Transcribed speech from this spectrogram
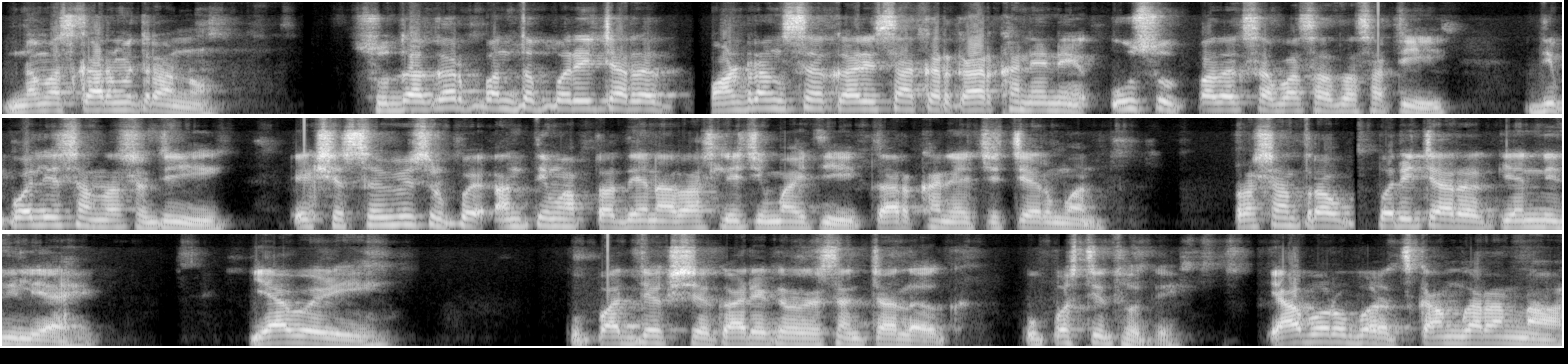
नमस्कार मित्रांनो. सुधाकर पंत परिचारक पांडुरंग सहकारी साखर कारखान्याने ऊस उत्पादक सभासदासाठी दीपावली सणासाठी एकशे सव्वीस रुपये अंतिम हप्ता देणार असल्याची माहिती कारखान्याचे चेअरमन प्रशांतराव परिचारक यांनी दिली आहे. यावेळी उपाध्यक्ष कार्यकारी संचालक उपस्थित होते. याबरोबरच कामगारांना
